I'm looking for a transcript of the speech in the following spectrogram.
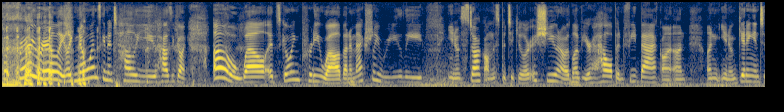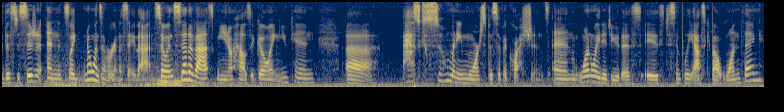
but very rarely. Like, no one's going to tell you, how's it going? Oh, well, it's going pretty well, but I'm actually really, you know, stuck on this particular issue, and I would love your help and feedback on, on, on you know, getting into this decision. And it's like, no one's ever going to say that. So instead of asking, you know, how's it going, you can uh, ask so many more specific questions. And one way to do this is to simply ask about one thing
